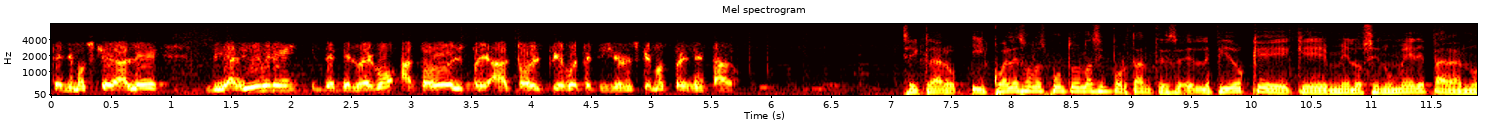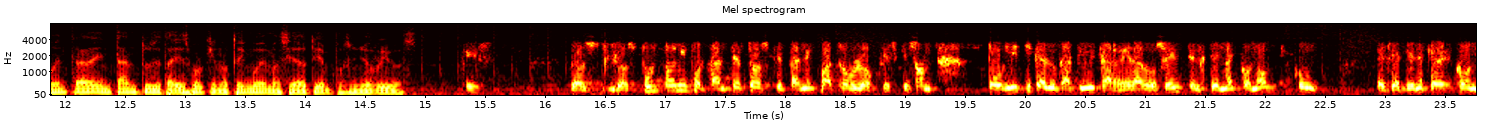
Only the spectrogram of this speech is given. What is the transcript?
tenemos que darle vía libre, desde luego, a todo el a todo el pliego de peticiones que hemos presentado. Sí, claro. ¿Y cuáles son los puntos más importantes? Eh, le pido que, que me los enumere para no entrar en tantos detalles porque no tengo demasiado tiempo, señor Rivas. Los, los puntos importantes todos que están en cuatro bloques, que son política educativa y carrera docente, el tema económico, el que tiene que ver con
